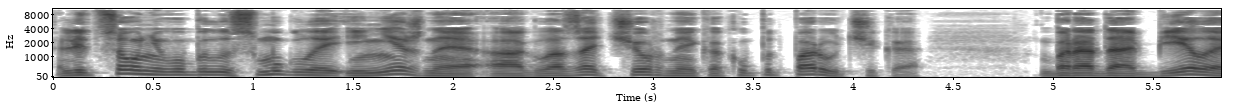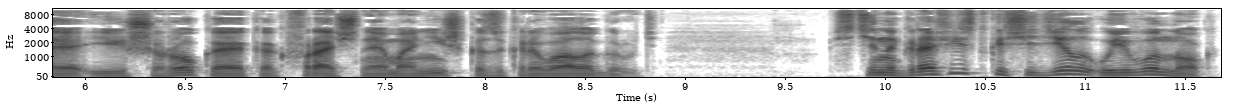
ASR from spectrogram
Лицо у него было смуглое и нежное, а глаза черные, как у подпоручика. Борода белая и широкая, как фрачная манишка, закрывала грудь. Стенографистка сидела у его ног.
